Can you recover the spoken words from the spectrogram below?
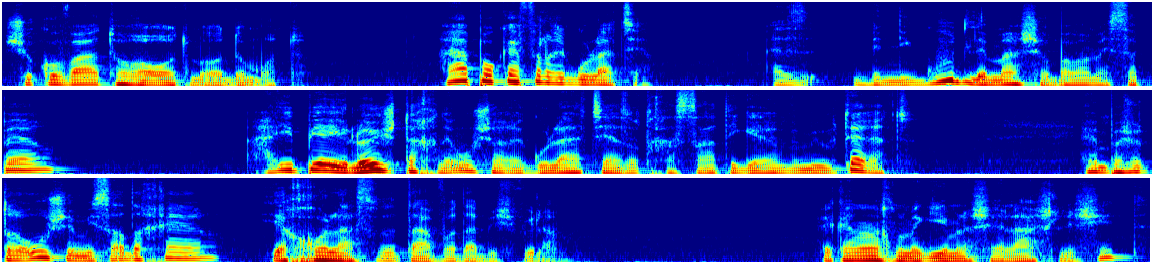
שקובעת הוראות מאוד דומות. היה פה כפל רגולציה. אז בניגוד למה שאובמה מספר, ה-EPA לא השתכנעו שהרגולציה הזאת חסרת היגיון ומיותרת. הם פשוט ראו שמשרד אחר יכול לעשות את העבודה בשבילם. וכאן אנחנו מגיעים לשאלה השלישית,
